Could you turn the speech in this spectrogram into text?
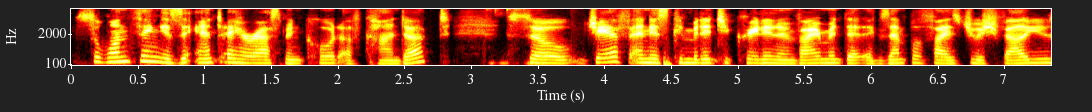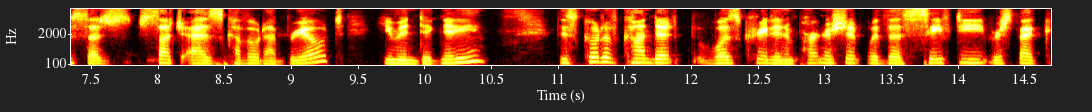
So one thing is the Anti-Harassment Code of Conduct. So JFN is committed to create an environment that exemplifies Jewish values such, such as Kavod HaBriot, human dignity, this code of conduct was created in partnership with the Safety, Respect,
